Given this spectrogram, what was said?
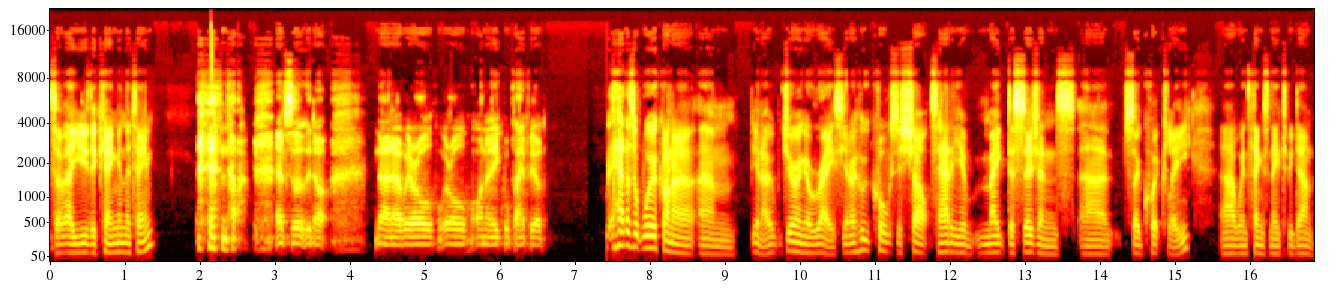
So are you the king in the team? no, absolutely not. No, no, we're all we're all on an equal playing field. How does it work on a um, you know, during a race, you know, who calls the shots? How do you make decisions uh, so quickly uh, when things need to be done?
